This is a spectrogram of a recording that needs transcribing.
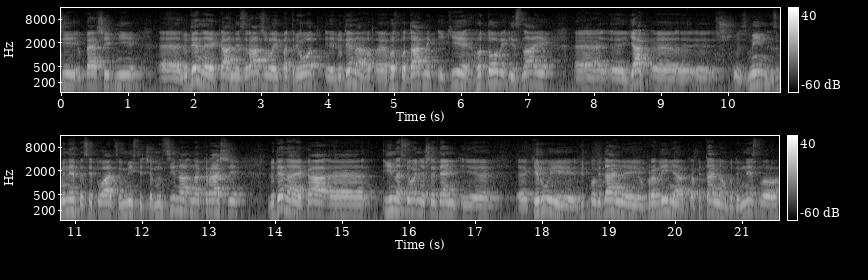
ці перші дні. Людина, яка не зраджувала і патріот, людина господарник, який готовий і знає, як е, е, ш- змін, змінити ситуацію в місті Чернівці на, на краще. Людина, яка е, і на сьогоднішній день е, е, керує відповідальне управління капітального будівництва.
